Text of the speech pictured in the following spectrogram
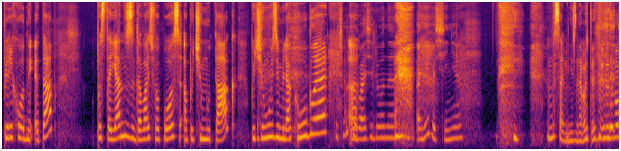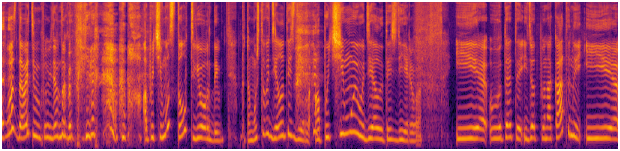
переходный этап, постоянно задавать вопросы, а почему так? Почему Земля круглая? Почему трава а... зеленая, а небо синее? Мы сами не знаем вот этот, этот вопрос. Давайте мы проведем такой пример. А почему стол твердый? Потому что его делают из дерева. А почему его делают из дерева? И вот это идет по накатанной, и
